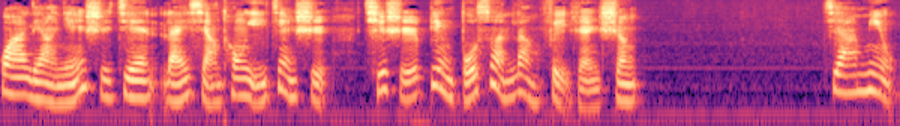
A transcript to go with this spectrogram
花两年时间来想通一件事，其实并不算浪费人生。加缪。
